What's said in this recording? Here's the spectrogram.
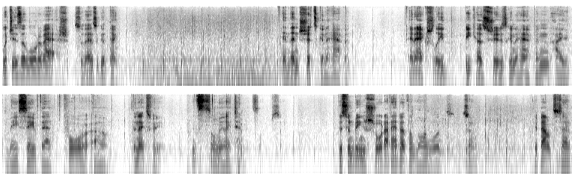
which is a Lord of Ash, so that's a good thing. And then shit's gonna happen. And actually, because shit is gonna happen, I may save that for um, the next video. It's only like 10 minutes. This one being short, I've had other long ones, so it balances out.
